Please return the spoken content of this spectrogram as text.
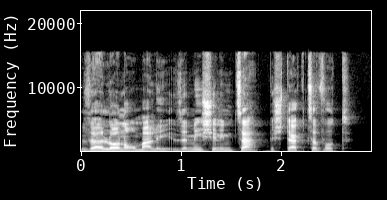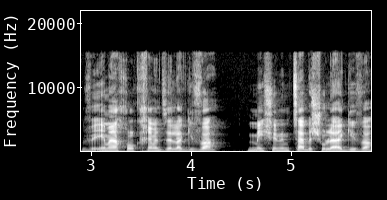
והלא נורמלי זה מי שנמצא בשתי הקצוות. ואם אנחנו לוקחים את זה לגבעה, מי שנמצא בשולי הגבעה.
